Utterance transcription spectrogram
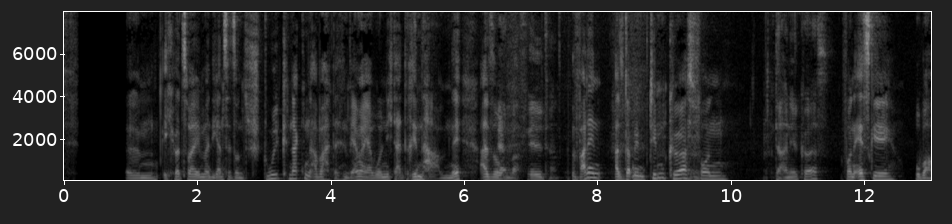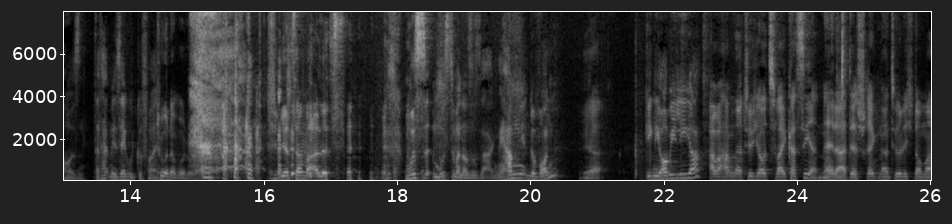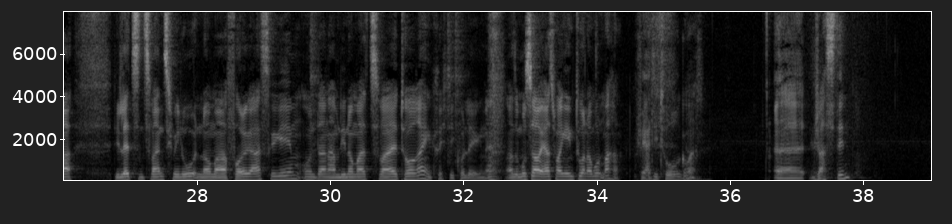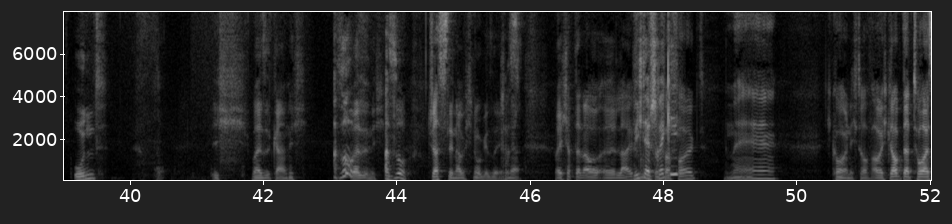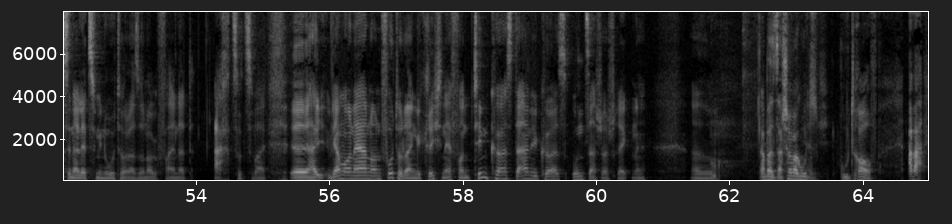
Ähm, ich höre zwar immer die ganze Zeit so einen Stuhl knacken, aber den werden wir ja wohl nicht da drin haben. Ne? Also, Werden wir filtern. war denn, also das mit dem Tim Körs von, Daniel Körs? von SG Oberhausen, das hat mir sehr gut gefallen. Turnerwohnung. Jetzt haben wir alles. Musste, musste man auch so sagen. Wir haben gewonnen ja. gegen die Hobbyliga. Aber haben natürlich auch zwei kassiert. Ne? Da hat der Schreck natürlich nochmal die letzten 20 Minuten nochmal Vollgas gegeben und dann haben die nochmal zwei Tore reingekriegt, die Kollegen. Ne? Also muss er auch erstmal gegen Turnerbund machen. Wer hat die Tore gemacht? Äh, Justin und ich weiß es gar nicht. Ach so. Weiß ich nicht. Ach so. Justin habe ich nur gesehen. Ja. Weil ich habe dann auch äh, live Nicht der Schrecki? verfolgt. Nee, ich komme nicht drauf. Aber ich glaube, das Tor ist in der letzten Minute oder so noch gefallen. Das 8 zu 2. Äh, wir haben auch nachher noch ein Foto dann gekriegt, ne? Von Tim Körs, Daniel Körs und Sascha Schreck, ne? Also, Aber Sascha war gut, Ehrlich. gut drauf. Aber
